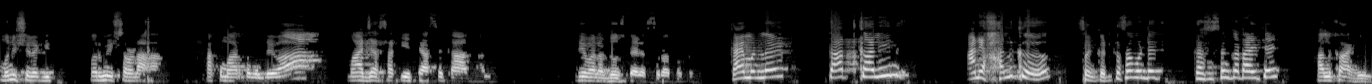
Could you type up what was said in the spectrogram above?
मनुष्य लगेच परमेश्वराला हाक मारतो म्हणतो देवा माझ्यासाठी ते असं का झालं? देवाला दोष द्यायला सुरुवात होतो. काय म्हणलंय? तात्कालीन आणि हलकं संकट. कसं म्हणतात? कसं संकट आहे ते? हलकं आहे.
